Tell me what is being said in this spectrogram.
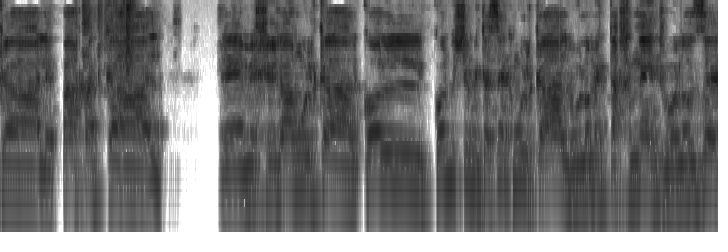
קהל, לפחד קהל, מכירה מול קהל, כל, כל מי שמתעסק מול קהל והוא לא מתכנת והוא לא זה,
